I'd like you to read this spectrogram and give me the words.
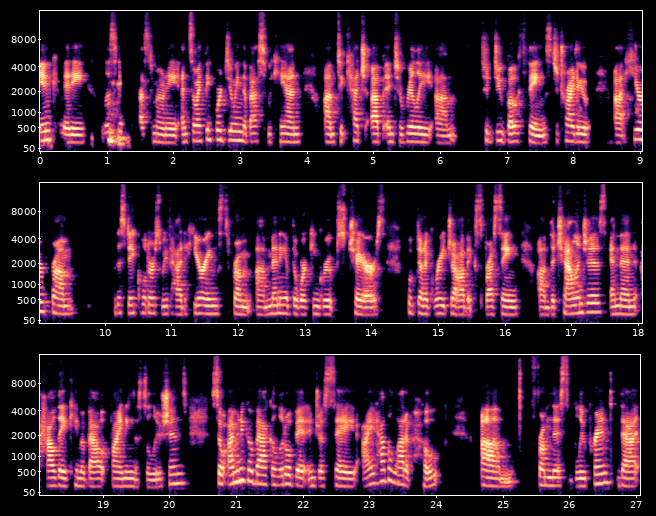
in committee listening mm-hmm. to testimony. And so I think we're doing the best we can um, to catch up and to really um, to do both things to try to uh, hear from the stakeholders. We've had hearings from uh, many of the working groups chairs who've done a great job expressing um, the challenges and then how they came about finding the solutions. So I'm going to go back a little bit and just say I have a lot of hope um, from this blueprint that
